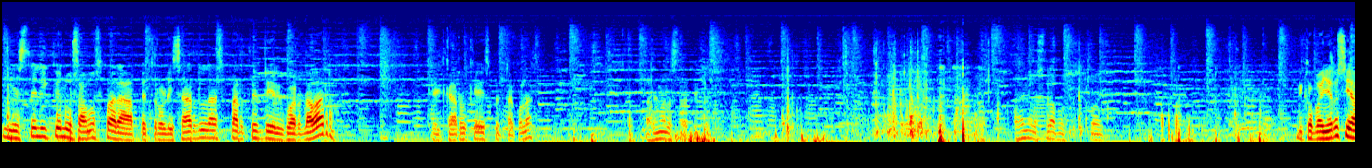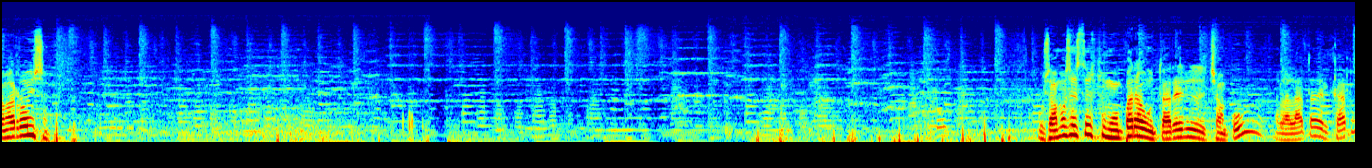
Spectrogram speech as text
Y este líquido lo usamos para petrolizar las partes del guardabarro. El carro queda espectacular. Pásenme los trapitos. Pásenme los trapos. Mi compañero se llama Robinson. Usamos este espumón para untar el champú a la lata del carro.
